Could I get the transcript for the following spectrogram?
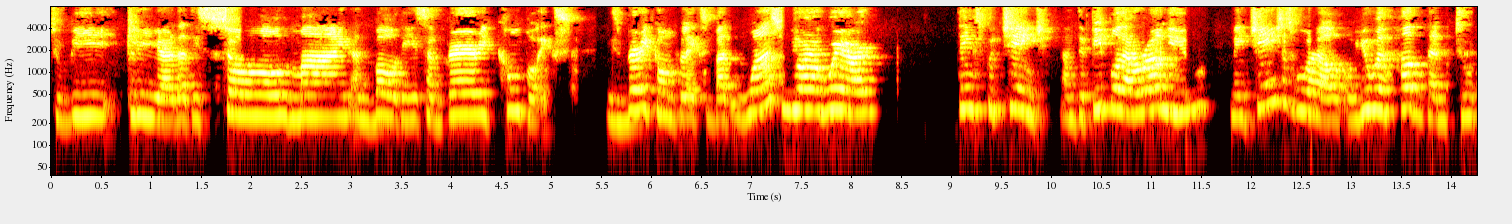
to be clear that the soul, mind, and body is a very complex. It's very complex, but once you are aware, things could change, and the people around you may change as well, or you will help them to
